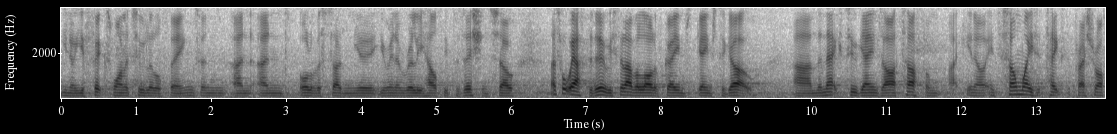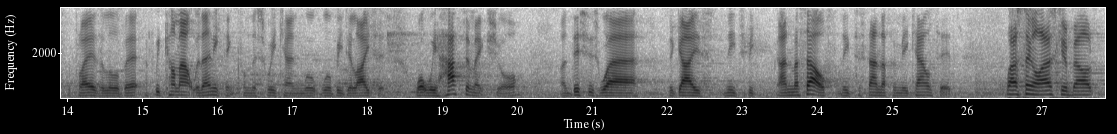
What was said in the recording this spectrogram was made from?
you know, you fix one or two little things and, and, and all of a sudden you, you're in a really healthy position. So that's what we have to do. We still have a lot of games, games to go. Um, the next two games are tough and, uh, you know, in some ways it takes the pressure off the players a little bit. If we come out with anything from this weekend, we'll, we'll be delighted. What we have to make sure, and this is where the guys need to be, and myself, need to stand up and be counted, Last thing I'll ask you about,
